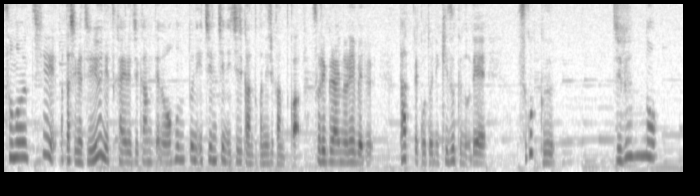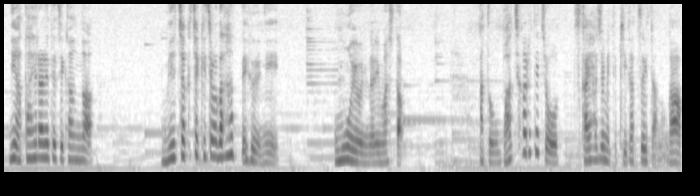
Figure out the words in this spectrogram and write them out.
そのうち私が自由に使える時間っていうのは本当に1日に1時間とか2時間とかそれぐらいのレベルだってことに気づくのですごく自分のに与えられた時間がめちゃくちゃ貴重だなっていうふうに思うようになりました。あとバーチカル手帳を使い始めて気がついたのが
